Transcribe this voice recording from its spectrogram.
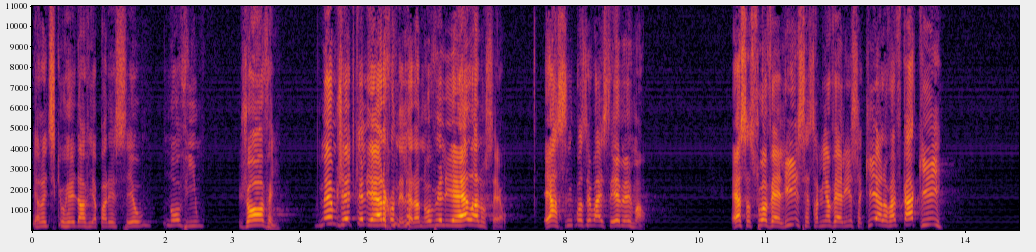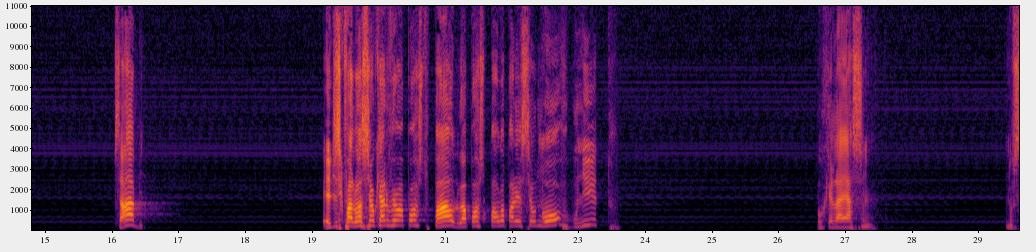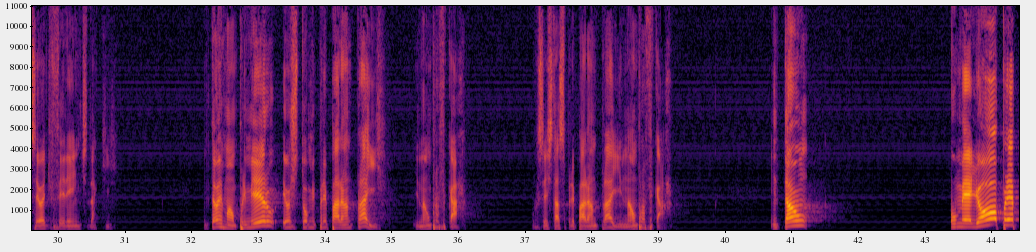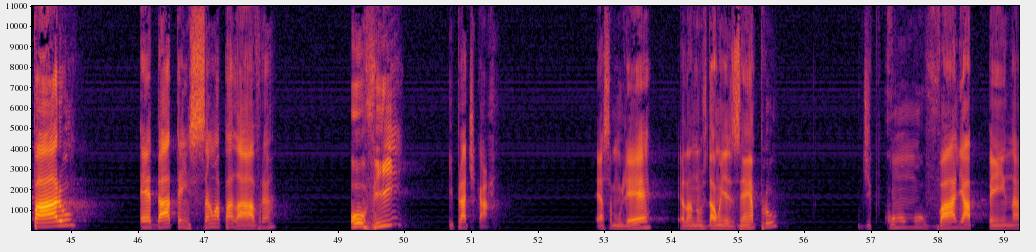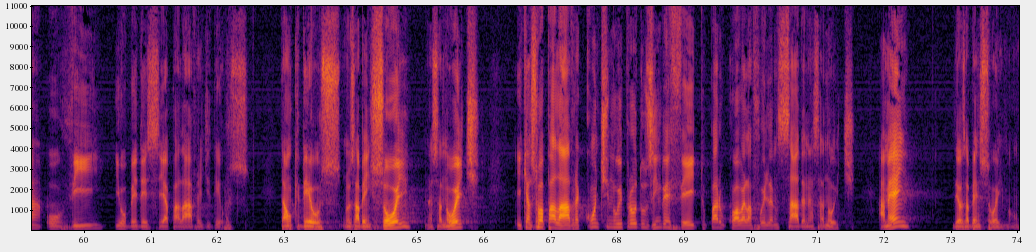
E ela disse que o rei Davi apareceu novinho, jovem, do mesmo jeito que ele era quando ele era novo, ele é lá no céu. É assim que você vai ser, meu irmão essa sua velhice, essa minha velhice aqui, ela vai ficar aqui. Sabe? Ele disse que falou assim: Eu quero ver o apóstolo Paulo. E o apóstolo Paulo apareceu novo, bonito. Porque lá é assim. No céu é diferente daqui. Então, irmão, primeiro eu estou me preparando para ir e não para ficar. Você está se preparando para ir, não para ficar. Então, o melhor preparo é dar atenção à palavra, ouvir e praticar. Essa mulher, ela nos dá um exemplo de como vale a pena ouvir e obedecer a palavra de Deus. Então, que Deus nos abençoe nessa noite e que a sua palavra continue produzindo efeito para o qual ela foi lançada nessa noite. Amém? Deus abençoe, irmão.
